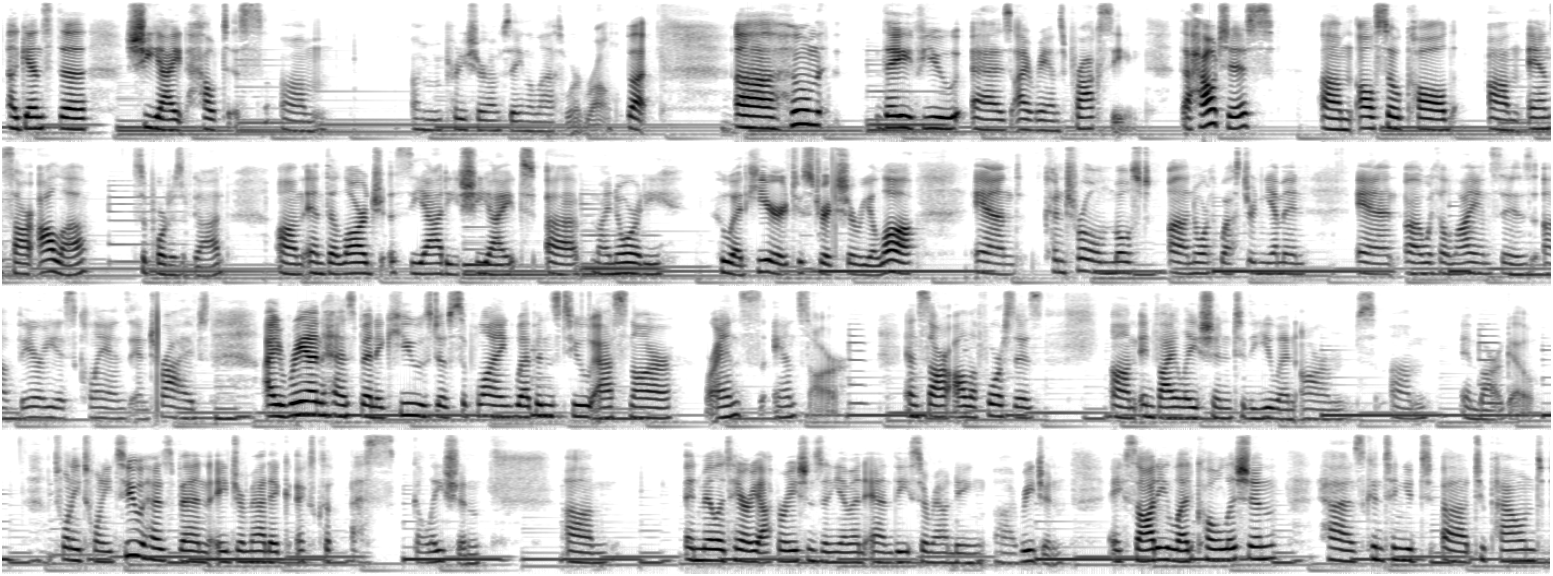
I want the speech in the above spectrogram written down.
against the Shiite Houthis. Um, I'm pretty sure I'm saying the last word wrong, but uh, whom they view as Iran's proxy. The Houthis, um, also called um, Ansar Allah, supporters of God, um, and the large Zaydi Shiite uh, minority who adhere to strict Sharia law and control most uh, northwestern Yemen and uh, with alliances of various clans and tribes. Iran has been accused of supplying weapons to Asnar or Ans- Ansar, Ansar Allah forces um, in violation to the UN arms um, embargo. 2022 has been a dramatic ex- escalation. Um, in military operations in Yemen and the surrounding uh, region. A Saudi led coalition has continued to, uh, to pound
